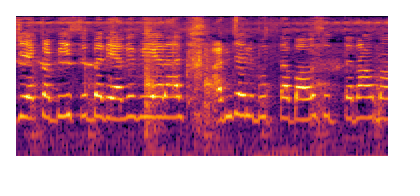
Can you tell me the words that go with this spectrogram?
சாதிய ஜேகபி வீரால் அஞ்சலி புத்த பவ சுத்தராமா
